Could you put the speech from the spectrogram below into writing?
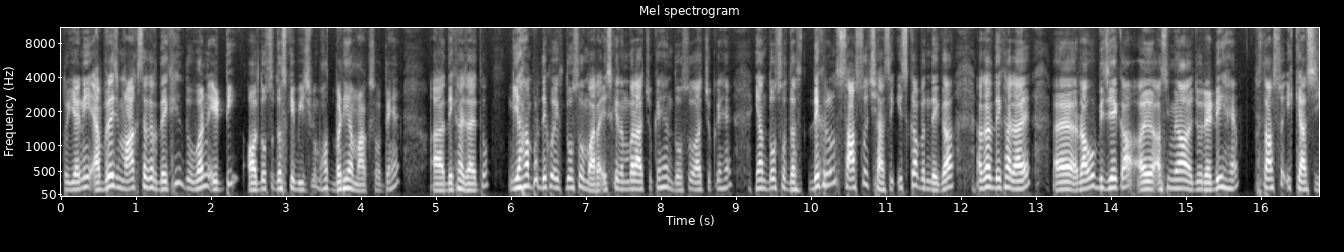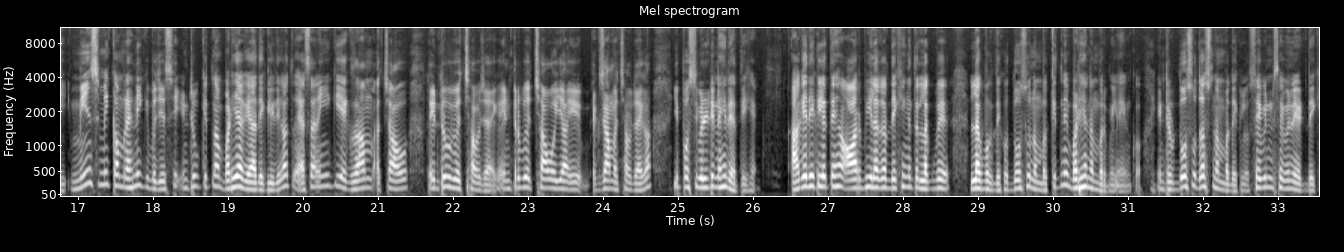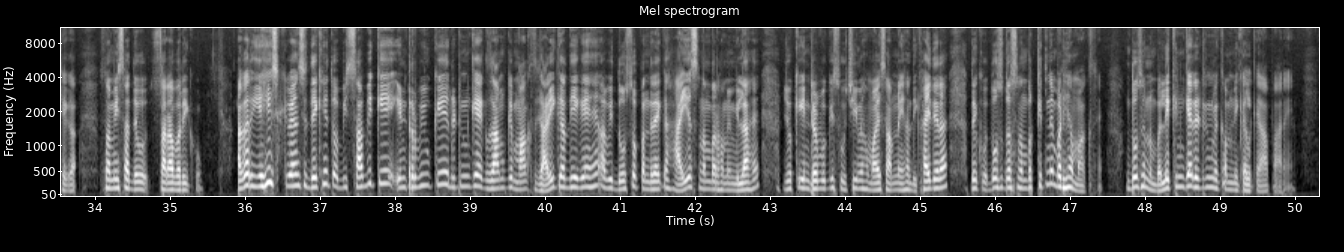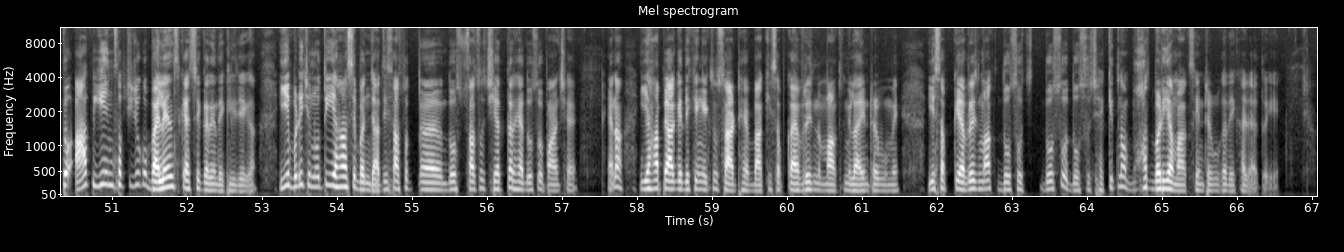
तो यानी एवरेज मार्क्स अगर देखें तो 180 और 210 के बीच में बहुत बढ़िया मार्क्स होते हैं। देखा जाए तो। यहाँ पर देखो एक 200 मारा इसके नंबर आ चुके हैं 200 आ चुके हैं, यहाँ 210 देख रहे हो ना, सात सौ छियासी, इसका बंदे का अगर देखा जाए राहु विजय का असीमिया जो रेडी हैं, सात सौ इक्यासी मीन्स में कम रहने की वजह से इंटरव्यू कितना बढ़िया गया, देख लीजिएगा तो ऐसा नहीं है कि एग्ज़ाम अच्छा हो तो इंटरव्यू भी अच्छा हो जाएगा, इंटरव्यू अच्छा हो या एग्ज़ाम अच्छा हो जाएगा, ये पॉसिबिलिटी नहीं रहती है। आगे देख लेते हैं, और भी अगर देखेंगे तो लगभग लगभग देखो 200 नंबर, कितने बढ़िया नंबर मिले इनको। इंटरव्यू 210 नंबर देख लो सेवन सेवन एट देखेगा, समीसा देव सरावरी को। अगर यही सिक्वेंस देखें तो अभी सभी के इंटरव्यू के रिटर्न के एग्ज़ाम के मार्क्स जारी कर दिए गए हैं। अभी 215 का हाईएस्ट नंबर हमें मिला है, जो कि इंटरव्यू की सूची में हमारे सामने यहाँ दिखाई दे रहा है। देखो 210 नंबर कितने बढ़िया मार्क्स हैं 200 नंबर, लेकिन क्या रिटर्न में कम निकल के आ पा रहे हैं? तो आप ये इन सब चीज़ों को बैलेंस कैसे करें, देख लीजिएगा। ये बड़ी चुनौती यहाँ से बन जाती सात सौ दो, सात सौ छिहत्तर है, दो सौ पाँच है है ना? यहाँ पे आगे देखेंगे 160 है, बाकी सबका एवरेज मार्क्स मिला इंटरव्यू में। ये सबके एवरेज मार्क्स 200 200 206 कितना बहुत बढ़िया मार्क्स है इंटरव्यू का देखा जाए तो ये।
